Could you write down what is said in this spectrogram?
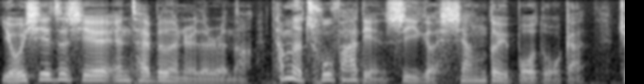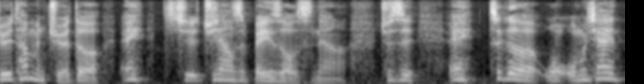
有一些这些 anti-billionaire 的人啊，他们的出发点是一个相对剥夺感，就是他们觉得，哎，就就像是 Bezos 那样，就是哎，这个我我们现在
